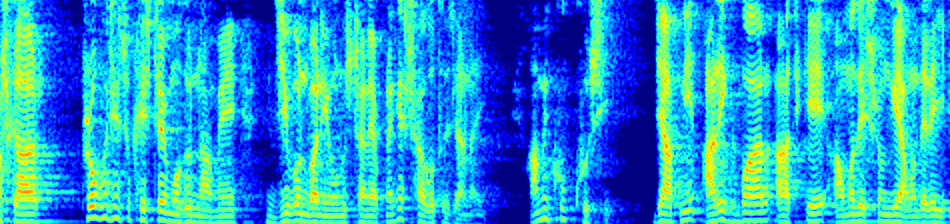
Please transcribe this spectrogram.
নমস্কার। প্রভু যীশু খ্রিস্টের মধুর নামে জীবনবাণী অনুষ্ঠানে আপনাকে স্বাগত জানাই। আমি খুব খুশি যে আপনি আরেকবার আজকে আমাদের সঙ্গে আমাদের এই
